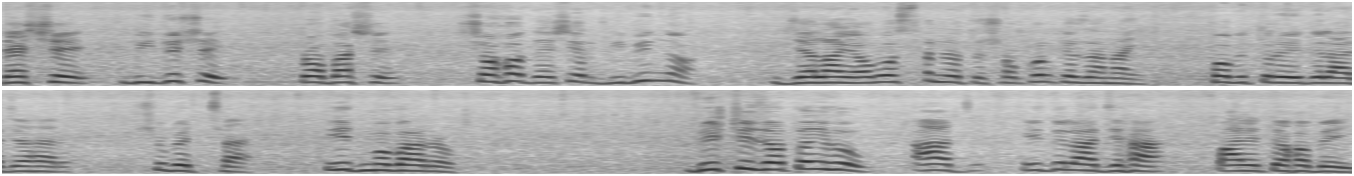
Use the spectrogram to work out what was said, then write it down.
দেশে, বিদেশে, প্রবাসে সহ দেশের বিভিন্ন জেলায় অবস্থানরত সকলকে জানাই পবিত্র ঈদুল আজহার শুভেচ্ছা। ঈদ মোবারক। বৃষ্টি যতই হোক, আজ ঈদুল আজহা পালিত হবেই।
